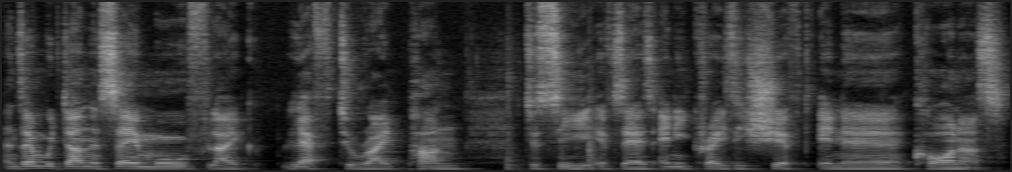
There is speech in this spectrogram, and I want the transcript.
And then we've done the same move like left to right pan to see if there's any crazy shift in the corners.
